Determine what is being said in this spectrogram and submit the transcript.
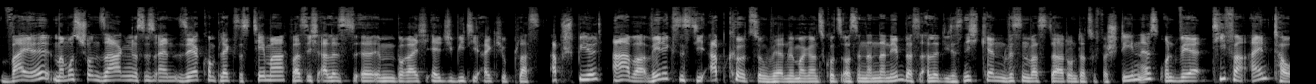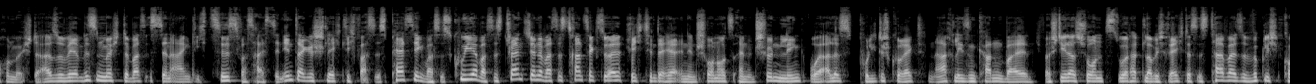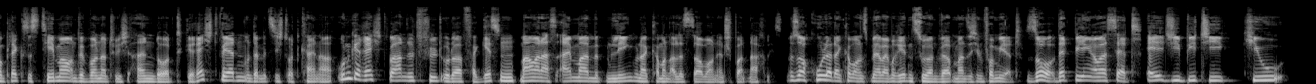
weil man muss schon sagen, es ist ein sehr komplexes Thema, was sich alles äh, im Bereich LGBTIQ Plus abspielt. Aber wenigstens die Abkürzung werden wir mal ganz kurz auseinandernehmen, dass alle, die das nicht kennen, wissen, was darunter zu verstehen ist. Und wer tiefer eintauchen möchte, also wer wissen möchte, was ist denn eigentlich cis, was heißt denn intergeschlechtlich, was ist passing, was ist queer, was ist transgender, was ist transsexuell, kriegt hinterher in den Shownotes einen schönen Link, wo er alles politisch korrekt nachlesen kann, weil ich verstehe das schon. Stuart hat, glaube ich, recht. Das ist teilweise wirklich ein komplexes Thema und wir wollen natürlich allen dort gerecht werden und damit sich dort keiner ungerecht behandelt fühlt oder vergessen, machen wir das einmal mit einem Link und dann kann man alles sauber und entspannt nachlesen. Ist auch cooler, dann kann man uns mehr beim Reden zuhören, während man sich informiert. So, that being our set. LGBTQ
